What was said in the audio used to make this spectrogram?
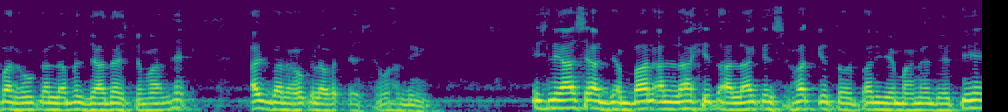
برہو کا لفظ زیادہ استعمال ہے اج برہو کا لفظ استعمال نہیں۔ اس لحاظ سے الجبار اللہ کی تعالیٰ کے صفت کے طور پر یہ معنی دیتی ہے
